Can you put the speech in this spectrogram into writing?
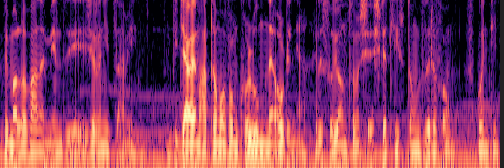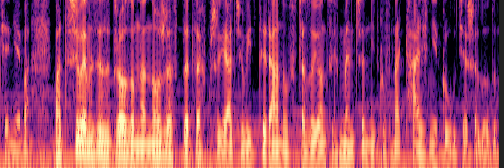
wymalowane między jej źrenicami. Widziałem atomową kolumnę ognia, rysującą się świetlistą wyrwą w błękicie nieba. Patrzyłem ze zgrozą na noże w plecach przyjaciół i tyranów skazujących męczenników na kaźnie ku uciesze ludu.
